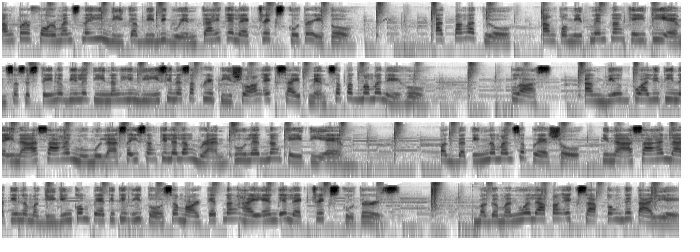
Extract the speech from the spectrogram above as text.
ang performance na hindi ka bibigwin kahit electric scooter ito. At pangatlo, ang commitment ng KTM sa sustainability nang hindi isinasakripisyo ang excitement sa pagmamaneho. Plus, ang build quality na inaasahan mo mula sa isang kilalang brand tulad ng KTM. Pagdating naman sa presyo, inaasahan natin na magiging competitive ito sa market ng high-end electric scooters. Bagaman wala pang eksaktong detalye,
